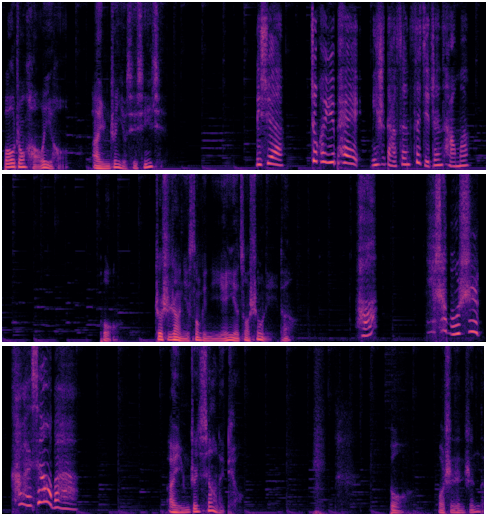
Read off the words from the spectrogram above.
包装好以后，艾云珍有些稀奇。李炫，这块玉佩你是打算自己珍藏吗？不。这是让你送给你爷爷做寿礼的。啊，你这不是开玩笑吧？艾云真吓了一跳。不，我是认真的。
